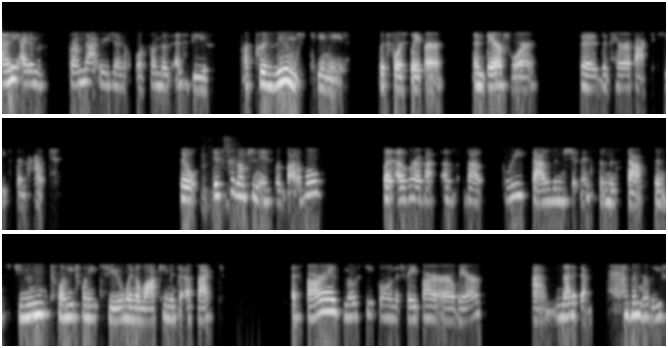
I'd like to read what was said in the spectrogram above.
any items from that region or from those entities are presumed to be made with forced labor, and therefore the, the Tariff Act keeps them out. So mm-hmm. this presumption is rebuttable, but over about, about 3,000 shipments that have been stopped since June 2022 when the law came into effect. As far as most people in the trade bar are aware, um, none of them have been released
